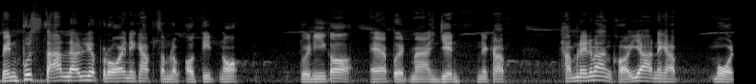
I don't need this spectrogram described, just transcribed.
เป็นพุทสตาร์ทแล้วเรียบร้อยนะครับสำหรับเอาติสเนาะตัวนี้ก็แอร์เปิดมาเย็นนะครับทำอะไรได้บ้างขออนุญาตนะครับโหมด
